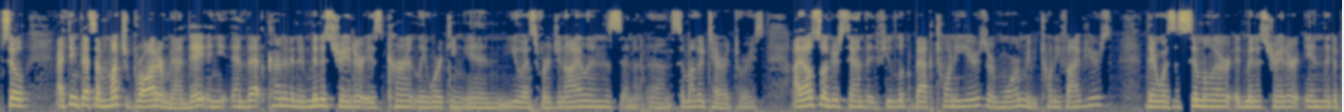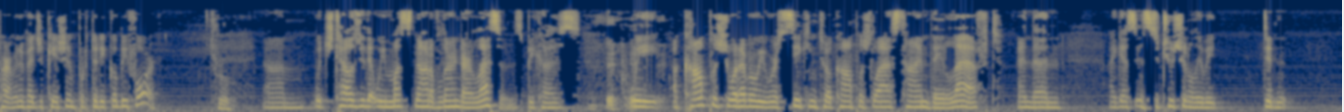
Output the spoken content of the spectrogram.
So I think that's a much broader mandate, and, and that kind of an administrator is currently working in U.S. Virgin Islands and uh, some other territories. I also understand that if you look back 20 years or more, maybe 25 years, there was a similar administrator in the Department of Education in Puerto Rico before. True. Um, which tells you that we must not have learned our lessons because we accomplished whatever we were seeking to accomplish last time. They left, and then I guess institutionally we didn't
